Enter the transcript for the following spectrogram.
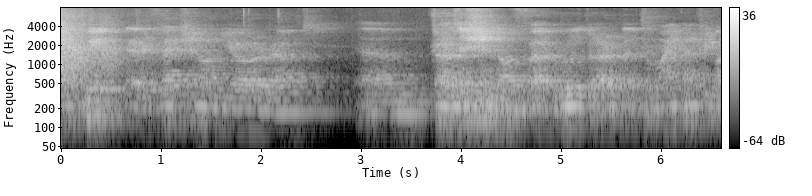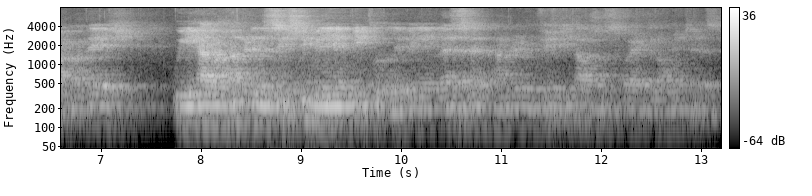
A quick uh, reflection on your um, um, transition of uh, rural to urban from my country, Bangladesh. We have 160 million people living in less than 150,000 square kilometers.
